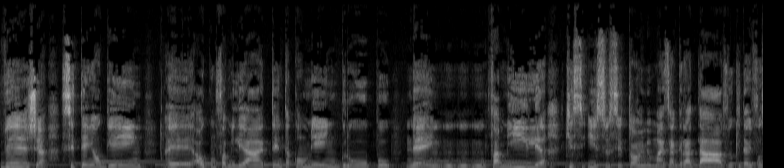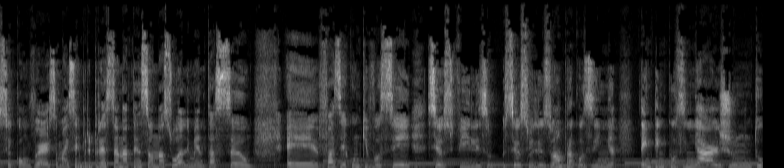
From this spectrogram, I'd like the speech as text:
Veja se tem alguém, é, algum familiar, tenta comer em grupo, né, em, em, em, família, que isso se torne mais agradável, que daí você conversa, mas sempre prestando atenção na sua alimentação, é, fazer com que você, seus filhos, seus filhos vão para a cozinha, tentem cozinhar junto,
